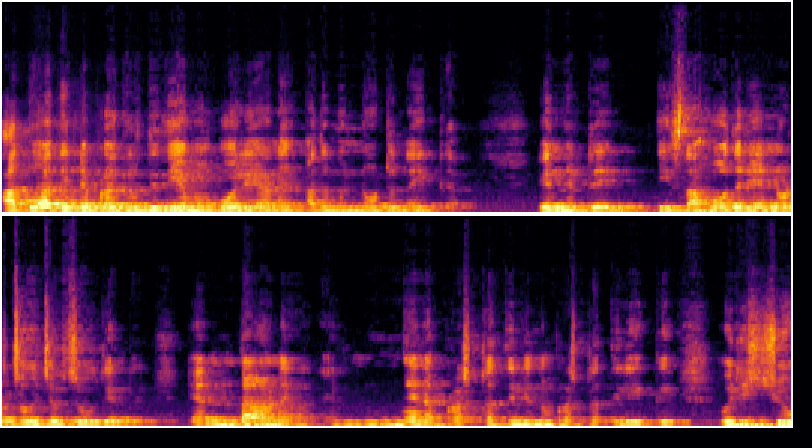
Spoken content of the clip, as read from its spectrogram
അത് അതിന്റെ പ്രകൃതി നിയമം പോലെയാണ് അത് മുന്നോട്ട് നയിക്കുക. എന്നിട്ട് ഈ സഹോദരി എന്നോട് ചോദിച്ചൊരു ചോദ്യമുണ്ട്. എന്താണ് ഇങ്ങനെ പ്രശ്നത്തിൽ നിന്നും പ്രശ്നത്തിലേക്ക് ഒരു ഇഷ്യൂ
